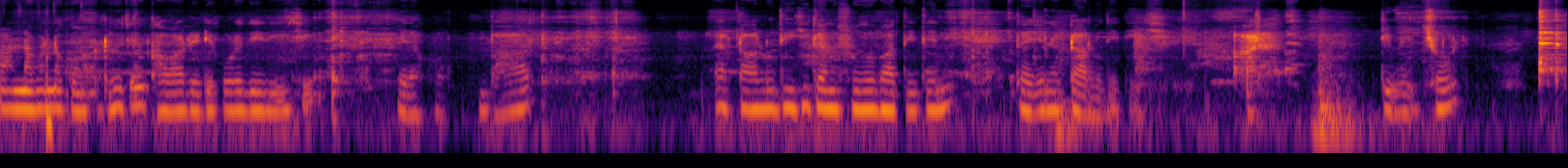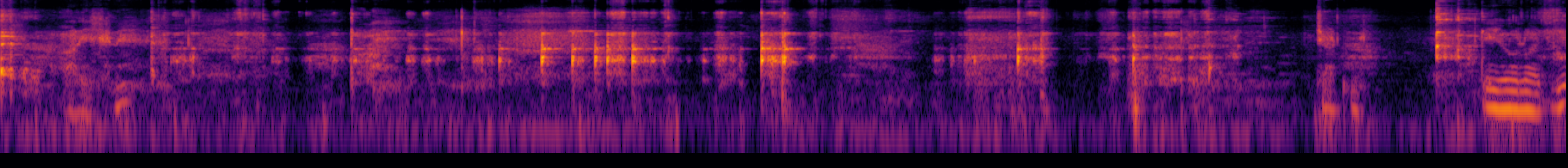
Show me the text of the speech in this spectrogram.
রান্না বান্না কমপ্লিট হয়েছে খাবার রেডি করে দিয়ে দিয়েছি। এই দেখো ভাত, একটা আলু দিয়েছি, কেন শুধু ভাত দিতে নি তাই জন্য একটা আলু দিয়ে দিয়েছি। আর ডিমের ঝোল। এখানে। চাটনি। এই হলো আজকে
